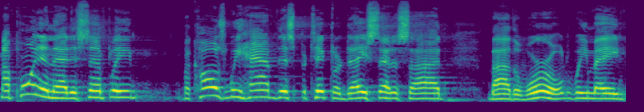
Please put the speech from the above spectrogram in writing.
my point in that is simply because we have this particular day set aside by the world, we may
